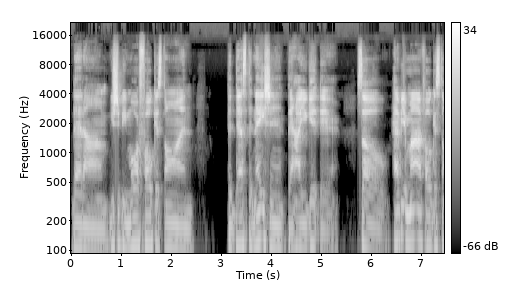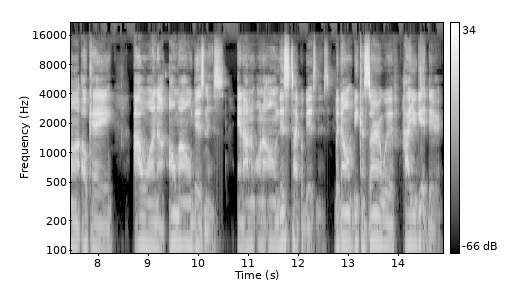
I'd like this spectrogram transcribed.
that um you should be more focused on the destination than how you get there so have your mind focused on okay i want to own my own business and i want to own this type of business but don't be concerned with how you get there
